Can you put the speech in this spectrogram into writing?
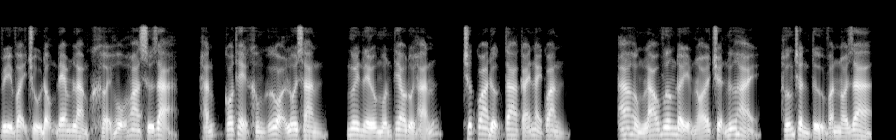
vì vậy chủ động đem làm khởi hộ hoa sứ giả, hắn có thể không cứ gọi lôi san, ngươi nếu muốn theo đuổi hắn, trước qua được ta cái này quan. A hồng lão vương đẩy nói chuyện nữ hải, hướng trần tử văn nói ra,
